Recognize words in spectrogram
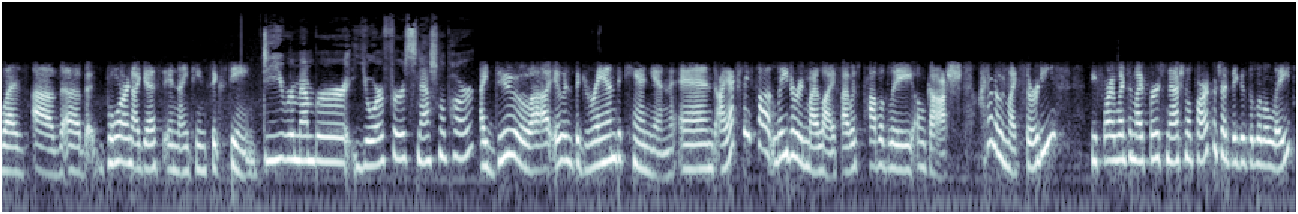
was uh, uh, born, I guess, in 1916. Do you remember your first national park? I do. Uh, it was the Grand Canyon, and I actually saw it later in my life. I was probably, oh gosh, I don't know, in my 30s before I went to my first national park, which I think is a little late.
